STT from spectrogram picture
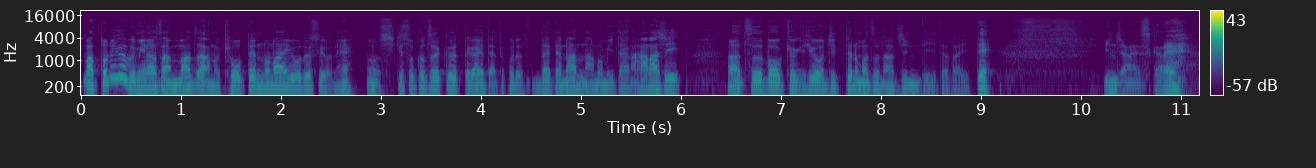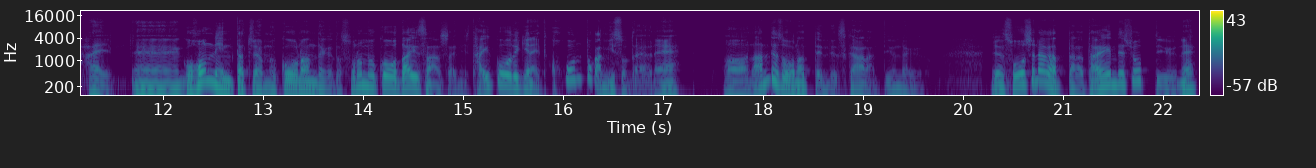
まあとにかく皆さん、まずあの経典の内容ですよね。うん、色即是空って書いてあって、これ大体何なのみたいな話、まあ通報虚偽表示っていうのをまず馴染んでいただいて、いいんじゃないですかね。はい。えー、ご本人たちは無効なんだけど、その無効を第三者に対抗できないって、ここんとかミソだよね。ああ、なんでそうなってんですか？なんて言うんだけど。じゃそうしなかったら大変でしょっていうね、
